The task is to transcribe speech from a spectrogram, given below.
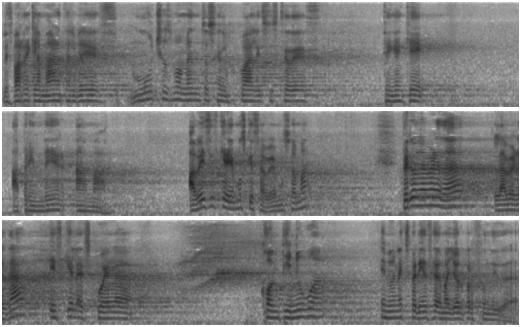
les va a reclamar tal vez muchos momentos en los cuales ustedes tengan que aprender a amar. A veces creemos que sabemos amar, pero la verdad, la verdad es que la escuela continúa en una experiencia de mayor profundidad.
